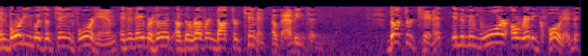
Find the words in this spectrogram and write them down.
And boarding was obtained for him in the neighborhood of the Reverend Dr. Tennent of Abington. Dr. Tennent, in the memoir already quoted,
